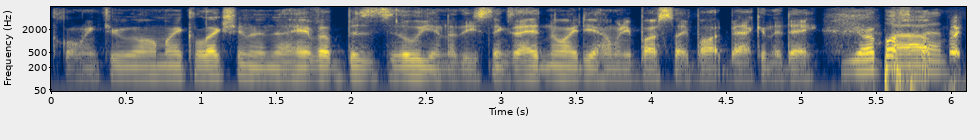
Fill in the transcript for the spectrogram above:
going through all my collection, and I have a bazillion of these things. I had no idea how many busts I bought back in the day. You're a bus Uh, man. But,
